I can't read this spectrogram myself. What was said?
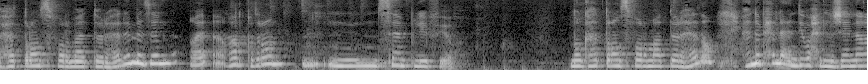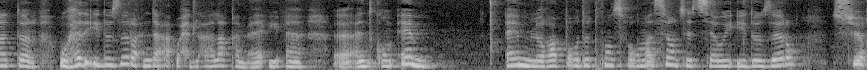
هاد ال transformateur هذا مازال غنقدروا ن simplifi يوه donc هاد ال transformateur هذا هنا بحال عندي واحد ال générateur وهذا U deux zéro عندها واحد العلاقة مع U un عندكم m m le rapport de transformation تساوي U deux zéro sur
